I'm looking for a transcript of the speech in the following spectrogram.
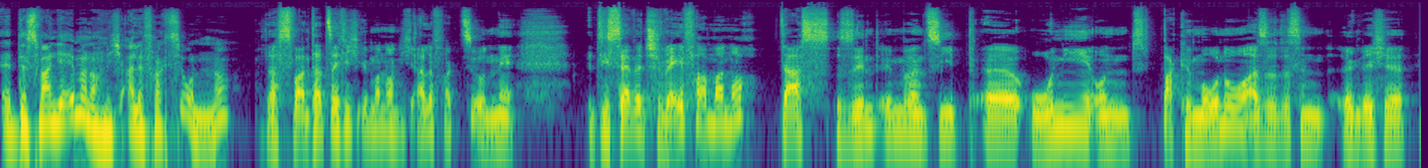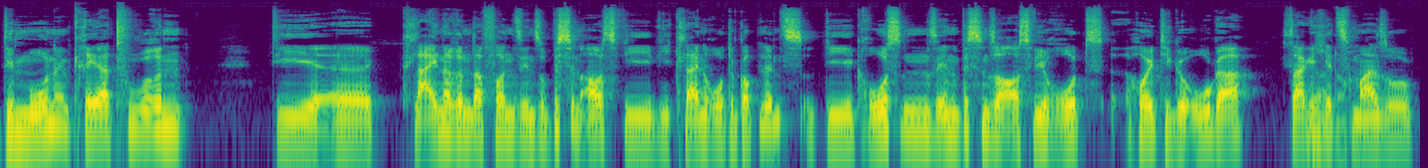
äh, das waren ja immer noch nicht alle Fraktionen, ne? Das waren tatsächlich immer noch nicht alle Fraktionen. Nee. Die Savage Wave haben wir noch. Das sind im Prinzip äh, Oni und Bakemono, also das sind irgendwelche Dämonenkreaturen, die äh, kleineren davon sehen so ein bisschen aus wie, wie kleine rote Goblins. Die großen sehen ein bisschen so aus wie rothäutige Oger, sage ich ja, jetzt doch. mal so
